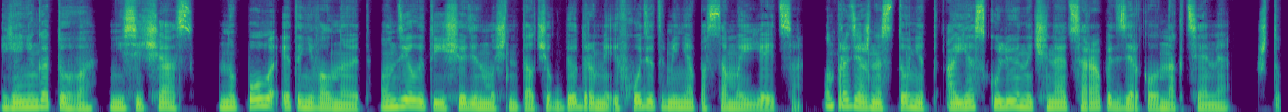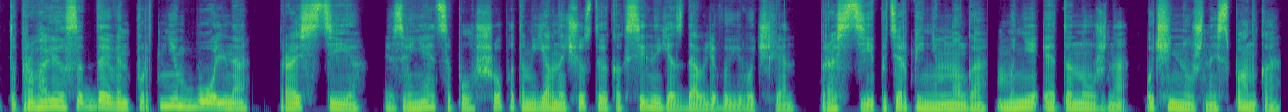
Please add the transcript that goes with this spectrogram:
Я не готова, не сейчас. Но Пола это не волнует. Он делает еще один мощный толчок бедрами и входит в меня по самые яйца. Он протяжно стонет, а я скулю и начинаю царапать зеркало ногтями. «Чтоб ты провалился, Девинпорт, мне больно!» «Прости!» — извиняется полшепотом, явно чувствуя, как сильно я сдавливаю его член. «Прости, потерпи немного. Мне это нужно. Очень нужно, испанка».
